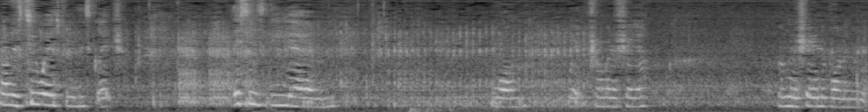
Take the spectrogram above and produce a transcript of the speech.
Now there's two ways through this glitch. This is the um, one which I'm going to show you. I'm going to show you another one in a minute.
